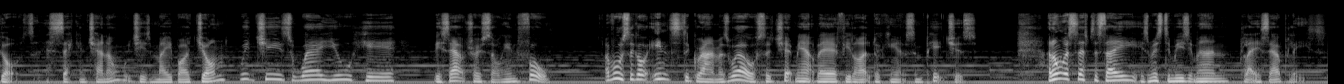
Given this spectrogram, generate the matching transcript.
got a second channel which is made by John, which is where you'll hear this outro song in full. I've also got Instagram as well, so check me out there if you like looking at some pictures. And all that's left to say is Mr. Music Man, play us out please.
